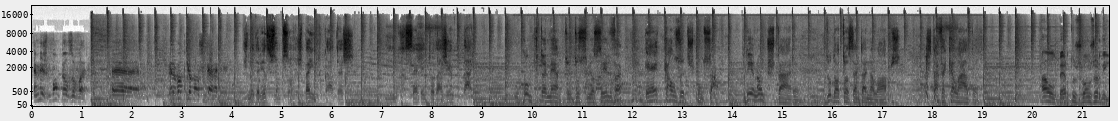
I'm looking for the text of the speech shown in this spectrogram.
é mesmo bom pelos oveiros. É, mesmo bom porque eu não os quero aqui. Os madeirenses são pessoas bem educadas e recebem toda a gente bem. O comportamento do Sr. Silva é causa de expulsão. Podia não gostar do Dr. Santana Lopes, estava calado. Alberto João Jardim,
